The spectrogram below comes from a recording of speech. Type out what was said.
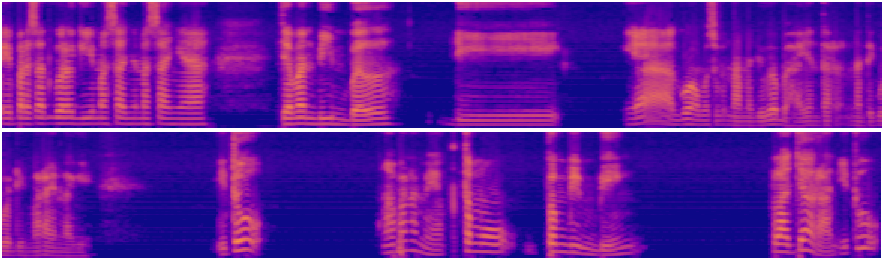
ya pada saat gue lagi masanya masanya zaman bimbel di ya gue gak mau sebut nama juga bahaya ntar nanti gue dimarahin lagi. Itu apa namanya ketemu pembimbing pelajaran itu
